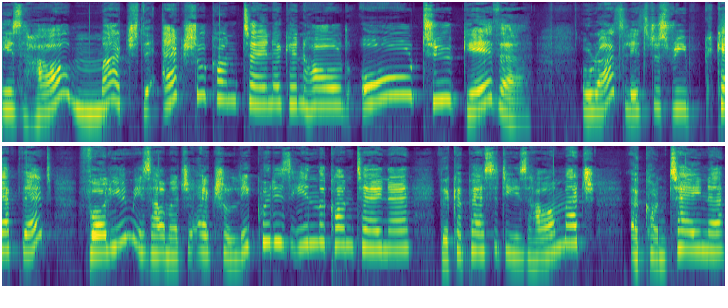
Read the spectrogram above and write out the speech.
is how much the actual container can hold all together. All right, let's just recap that. Volume is how much actual liquid is in the container. The capacity is how much a container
